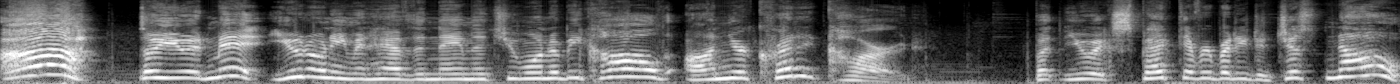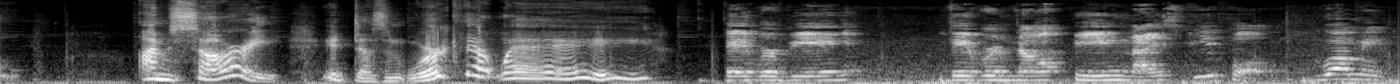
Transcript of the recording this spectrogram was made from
Ah! So you admit you don't even have the name that you want to be called on your credit card. But you expect everybody to just know. I'm sorry, it doesn't work that way. they were being they were not being nice people. Well, I mean,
